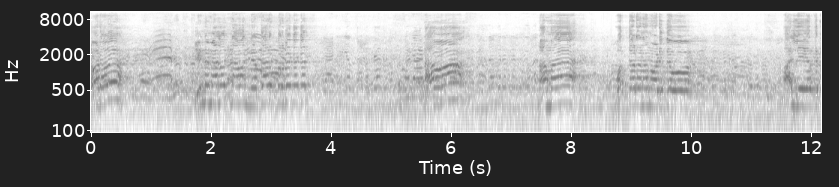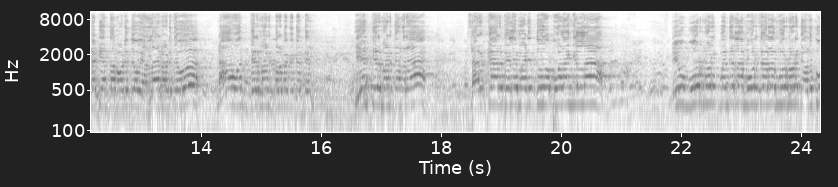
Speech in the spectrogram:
ನೋಡು ನಾವೊಂದು ನಿರ್ಧಾರಕ್ಕೆ ಬರ್ಬೇಕಾಗತ್ತೆ ನಾವು ನಮ್ಮ ಒತ್ತಡನ ನೋಡಿದ್ದೆವು. ಅಲ್ಲಿ ಎತ್ತ ಕಟ್ಟಿ ಅಂತ ನೋಡಿದ್ದೆವು, ಎಲ್ಲ ನೋಡಿದ್ದೆವು. ನಾವು ಒಂದು ತೀರ್ಮಾನಕ್ಕೆ ಬರ್ಬೇಕಾಗತ್ತೇನೆ. ಏನ್ ತೀರ್ಮಾನಕ್ಕಂದ್ರ ಸರ್ಕಾರ ಬೆಲೆ ಮಾಡಿದ್ದು ಒಪ್ಕೊಳ್ಳಂಗಿಲ್ಲ ನೀವು ಮೂರ್ ಬಂದಿರಲ್ಲ, ಮೂರ್ ಸಾವಿರದ ಮೂರ್ ನೂರಕ್ಕೆ ಅದಕ್ಕೂ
